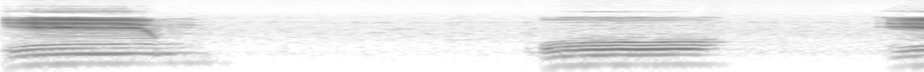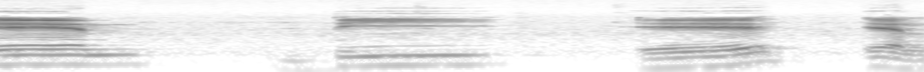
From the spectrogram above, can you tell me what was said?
M O N D A L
